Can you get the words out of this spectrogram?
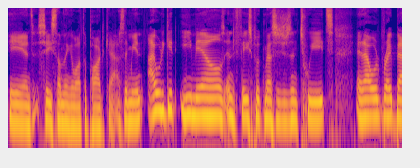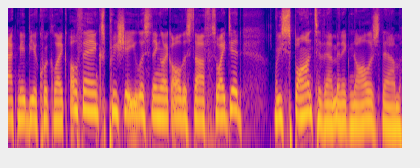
and say something about the podcast. I mean, I would get emails and Facebook messages and tweets, and I would write back maybe a quick, like, oh, thanks, appreciate you listening, like all this stuff. So I did respond to them and acknowledge them.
